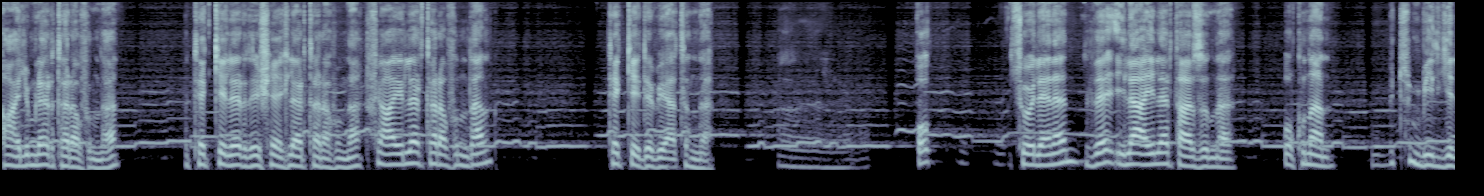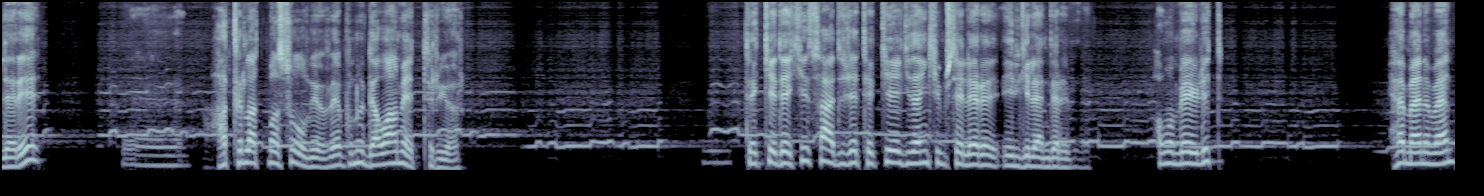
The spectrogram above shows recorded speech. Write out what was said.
alimler tarafından, tekkelerde şeyhler tarafından, şairler tarafından tekke edebiyatında eee, o söylenen ve ilahiler tarzında okunan bütün bilgileri hatırlatması oluyor ve bunu devam ettiriyor. Tekkedeki sadece tekkeye giden kimseleri ilgilendirebilir. Ama Mevlid hemen hemen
